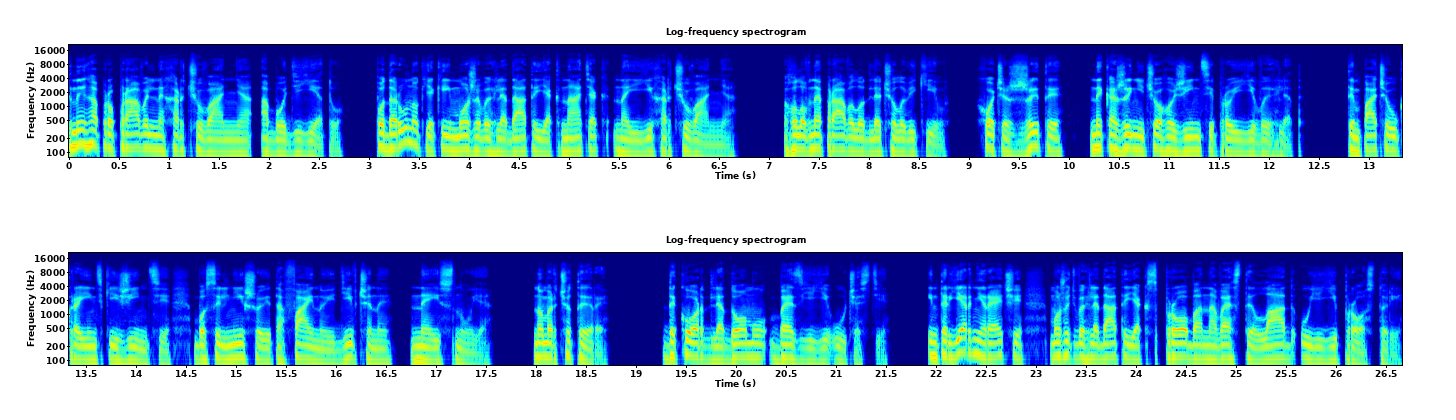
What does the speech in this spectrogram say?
Книга про правильне харчування або дієту. Подарунок, який може виглядати як натяк на її харчування. Головне правило для чоловіків хочеш жити, не кажи нічого жінці про її вигляд. Тим паче українській жінці, бо сильнішої та файної дівчини не існує. Номер 4. Декор для дому без її участі. Інтер'єрні речі можуть виглядати як спроба навести лад у її просторі,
